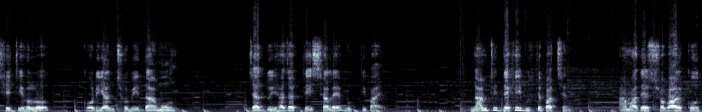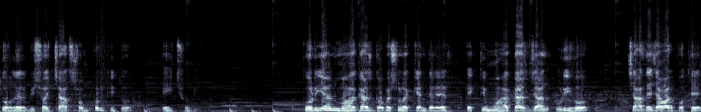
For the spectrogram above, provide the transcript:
সেটি হলো কোরিয়ান ছবি দামুন যা দুই হাজার তেইশ সালে মুক্তি পায়। নামটি দেখেই বুঝতে পারছেন আমাদের সবার কৌতূহলের বিষয় চাঁদ সম্পর্কিত এই ছবি। কোরিয়ান মহাকাশ গবেষণা কেন্দ্রের একটি মহাকাশ যান উড়িহ চাঁদে যাওয়ার পথে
